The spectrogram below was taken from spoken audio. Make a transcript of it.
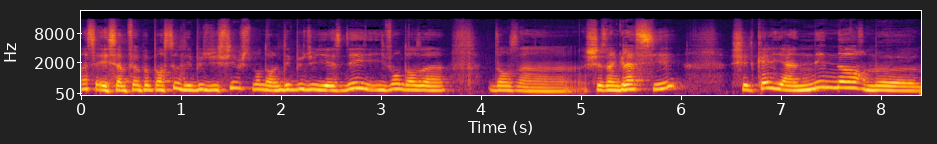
Hein, et ça me fait un peu penser au début du film, justement dans le début du ISD, ils vont dans un, dans un, chez un glacier, chez lequel il y a un énorme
